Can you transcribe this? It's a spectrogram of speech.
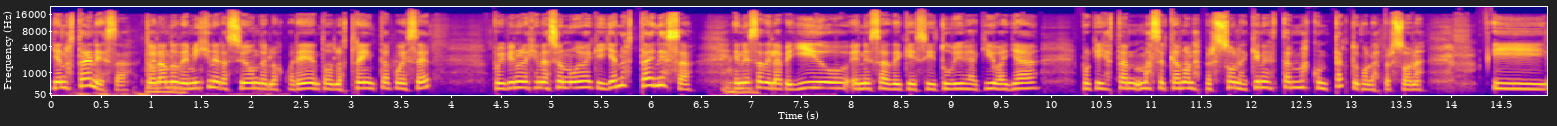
ya no está en esa. Estoy hablando de mi generación, de los 40, de los 30, puede ser, pero viene una generación nueva que ya no está en esa, en esa del apellido, en esa de que si tú vives aquí o allá, porque ya están más cercanos a las personas, quieren estar más contacto con las personas. Y,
